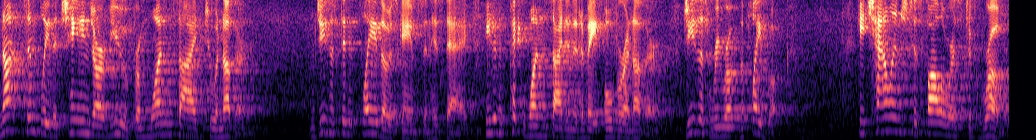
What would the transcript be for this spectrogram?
not simply to change our view from one side to another. Jesus didn't play those games in his day. He didn't pick one side in a debate over another. Jesus rewrote the playbook. He challenged his followers to grow,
